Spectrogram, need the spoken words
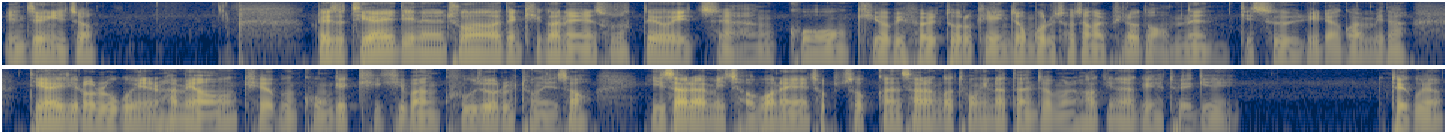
인증이죠. 그래서 DID는 중앙화된 기관에 소속되어 있지 않고 기업이 별도로 개인정보를 저장할 필요도 없는 기술이라고 합니다. DID로 로그인을 하면 기업은 공개키 기반 구조를 통해서 이 사람이 저번에 접속한 사람과 동일하다는 점을 확인하게 되게 되고요.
